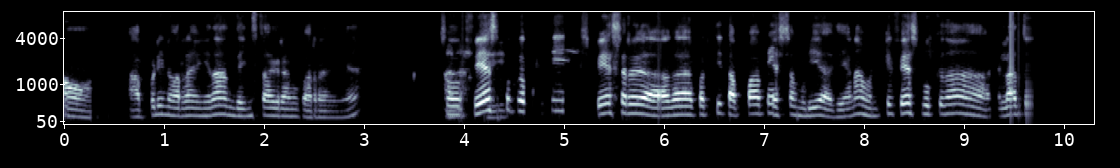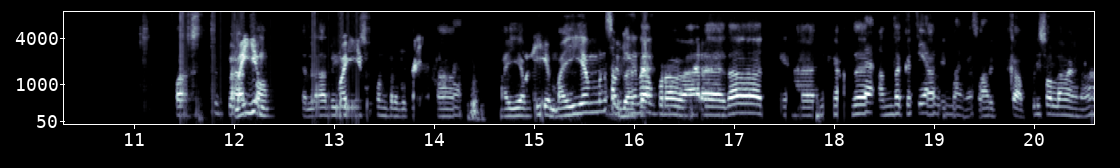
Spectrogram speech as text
பா- அப்படின்னு வர்றவங்க தான் அந்த இன்ஸ்டாகிராமுக்கு வர்றவங்க. ஸோ. ஃபேஸ்புக்கை பத்தி பேசுற அத பத்தி தப்பா பேச முடியாது. ஏன்னா வந்துட்டு ஃபேஸ்புக் தான் எல்லாத்துக்கும் ஃபர்ஸ்ட். பிளாட்ஃபார்ம் எல்லாரும். யூஸ் பண்றதுக்கு மையம். மையம். மையம்னு சொன்னீங்கன்னா அப்புறம் வேற ஏதாவது நீங்க- அந்த அந்த கட்சியா இருப்பாங்க அப்படி சொல்ல வேணாம்.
